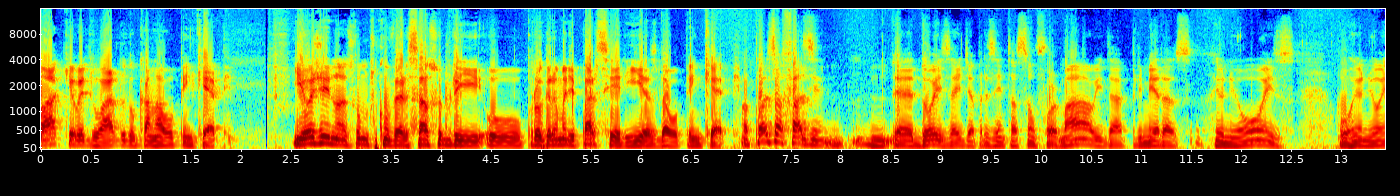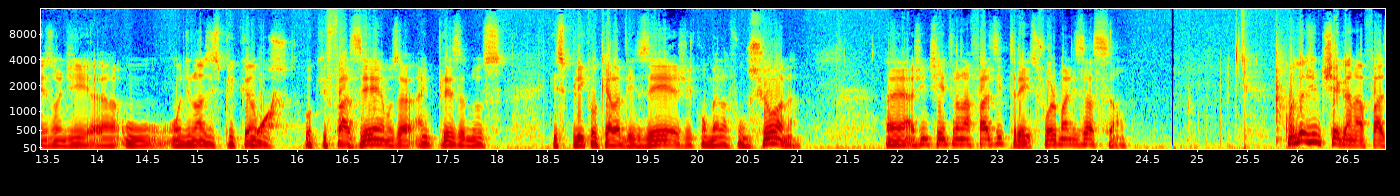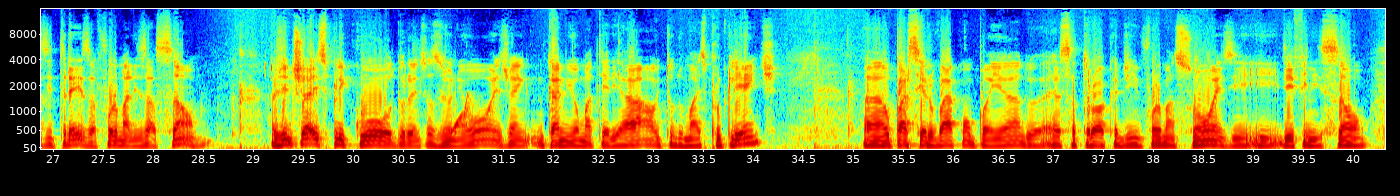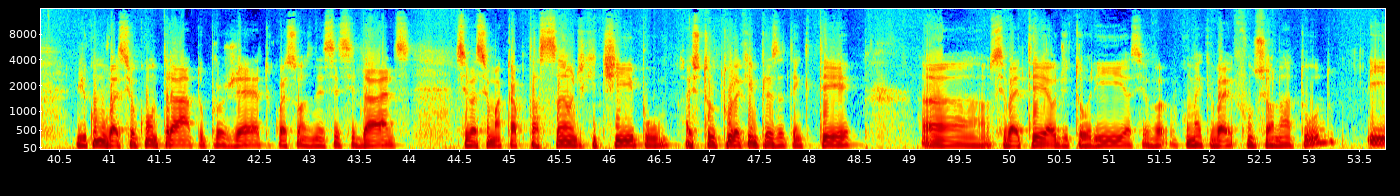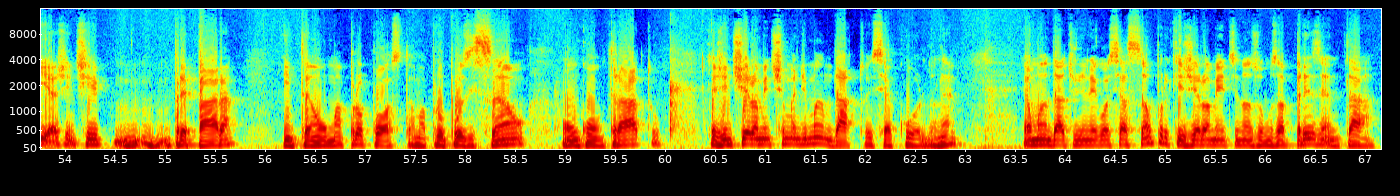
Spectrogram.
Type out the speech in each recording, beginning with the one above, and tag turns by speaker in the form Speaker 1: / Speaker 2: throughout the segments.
Speaker 1: Olá, aqui é o Eduardo do canal OpenCap. E hoje nós vamos conversar sobre o programa de parcerias da OpenCap. Após a fase 2 é, de apresentação formal e das primeiras reuniões, ou reuniões onde, uh, um, onde nós explicamos o que fazemos, a, a, empresa nos explica o que ela deseja e como ela funciona, uh, a gente entra na fase 3, formalização. Quando a gente chega na fase 3, a formalização, a gente já explicou durante as reuniões, já encaminhou material e tudo mais para o cliente. Uh, o parceiro vai acompanhando essa troca de informações e, e, definição de como vai ser o contrato, o projeto, quais são as necessidades, se vai ser uma captação, de que tipo, a estrutura que a empresa tem que ter, uh, se vai ter auditoria, se vai, como é que vai funcionar tudo. E a gente prepara então uma proposta, uma proposição um contrato, que a gente geralmente chama de mandato, esse acordo, né? É um mandato de negociação porque geralmente nós vamos apresentar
